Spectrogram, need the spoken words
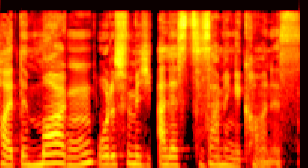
heute Morgen, wo das für mich alles zusammengekommen ist.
